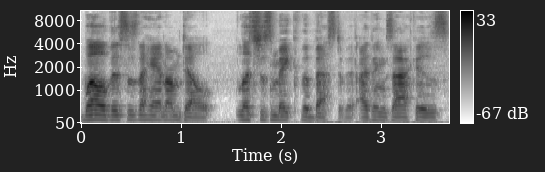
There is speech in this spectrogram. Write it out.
well, this is the hand I'm dealt. Let's just make the best of it. I think Zach is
